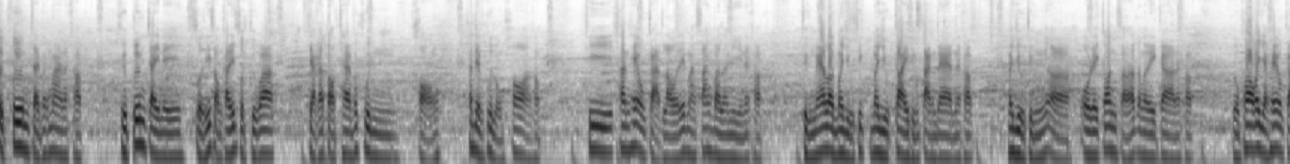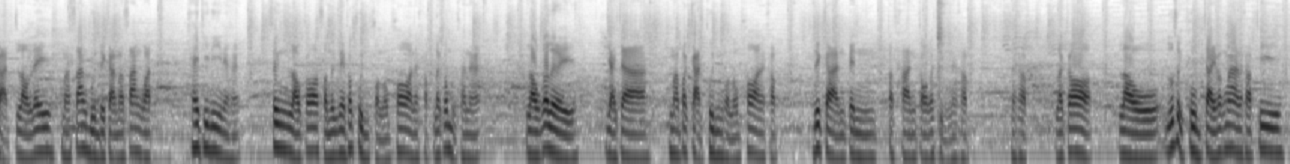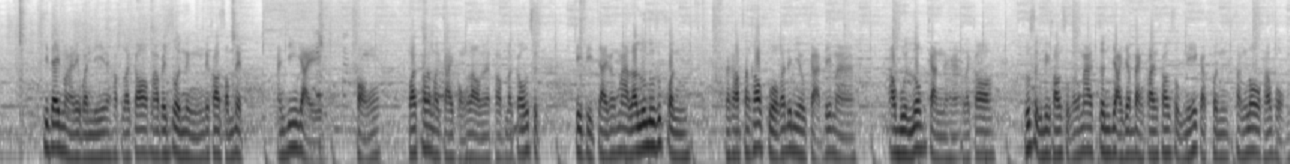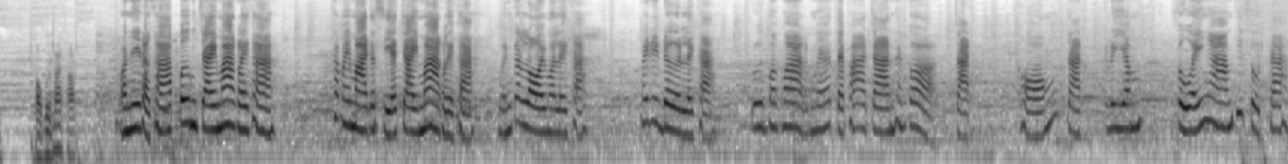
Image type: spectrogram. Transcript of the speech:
รู้สึกปลื้มใจมากๆนะครับ คือปลื้มใจในส่วนที่สำคัญที่สุดคือว่าอยากจะตอบแทนพระคุณของพระเดชคุณหลวงพ่อครับ ที่ท่านให้โอกาสเราได้มาสร้างบารมีนะครับ ถึงแม้เรามาอยู่ที่มาอยู่ไกลถึงต่างแดนนะครับ มาอยู่ถึงออโอเรกอนสหรัฐอเมริกานะครับ หลวงพ่อก็ยังให้โอกาสเราได้มาสร้างบุญโดยการมาสร้างวัดให้ที่นี่นะฮะซึ่งเราก็สำนึกในพระคุณของหลวงพ่อนะครับ แล้วก็หมู่คณะเราก็เลยอยากจะมาประกาศคุณของหลวงพ่อนะครับ ด้วยการเป็นประธานกองกฐินนะครับนะครับ แล้วก็เรารู้สึกภูมิใจมากๆนะครับที่ที่ได้มาในวันนี้นะครับ แล้วก็มาเป็นส่วนหนึ่งในความสำเร็จอันยิ่งใหญ่ของวัดพระธรรมกายของเรานะครับ แล้วก็รู้สึกปีติใจมากๆ แล้วรู้ๆทุกคนนะครับทั้งครอบครัวก็ได้มีโอกาสได้มาเอาบุญร่วมกันนะฮะแล้วก็รู้สึกมีความสุขมากๆ จนอยากจะแบ่งปันความสุขนี้ให้กับคนทั้งโลกครับผมขอบคุณมากครับ วันนี้เหรอคะปลื้มใจมากเลยค่ะ ถ้าไม่มาจะเสียใจมากเลยค่ะ เหมือนกับลอยมาเลยค่ะ ไม่ได้เดินเลยค่ะปลื้มมากๆแม้แต่พระอาจารย์ท่านก็จัดของจัดเตรียมสวยงามที่สุดค่ะ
